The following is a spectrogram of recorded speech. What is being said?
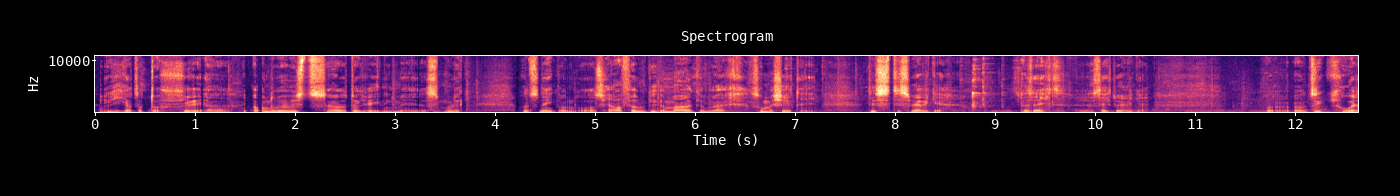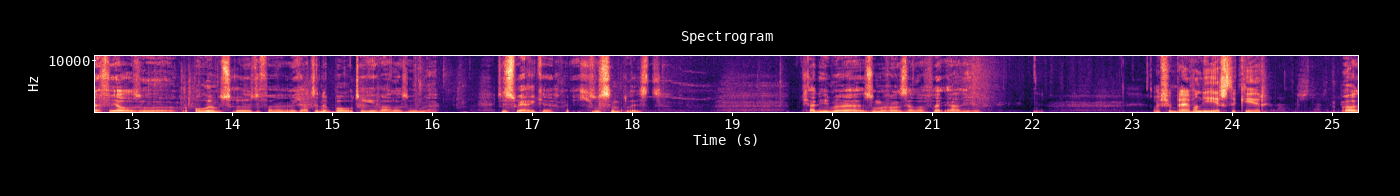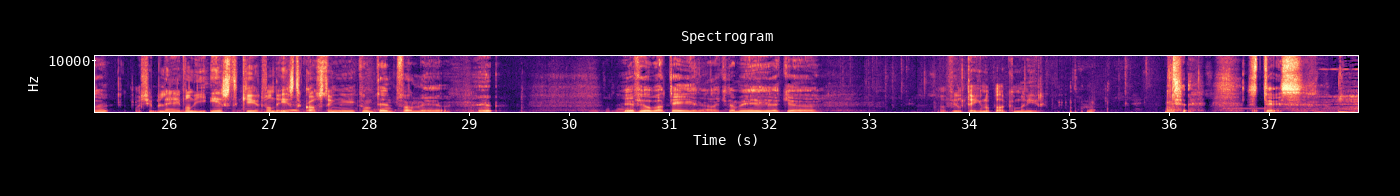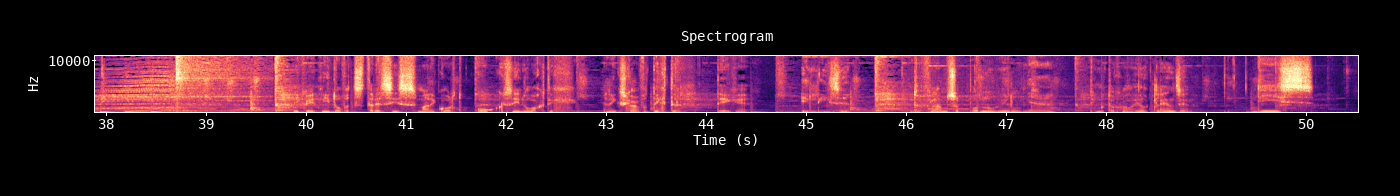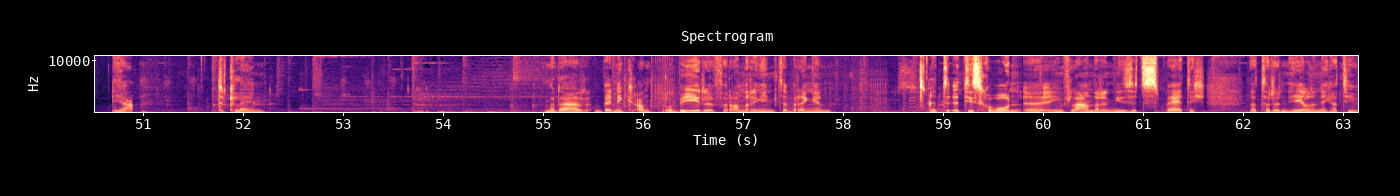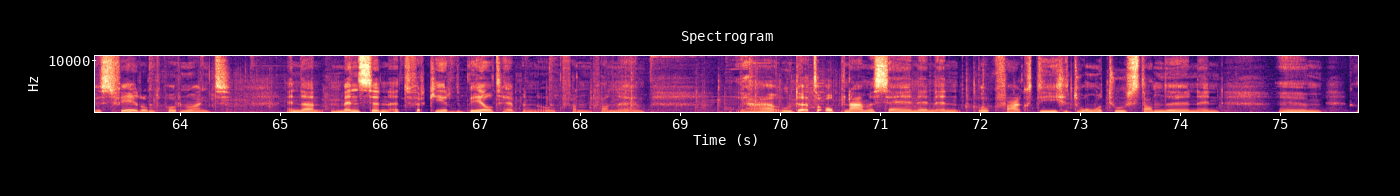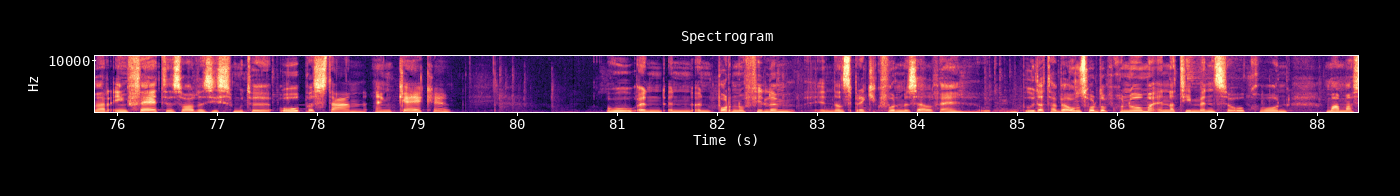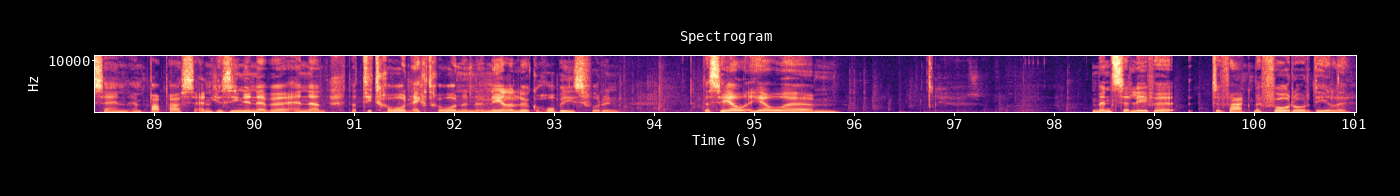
je gaat dat toch, ja, onderbewust houden we er toch rekening mee. Dat is moeilijk. Want ze denken van, als je een filmpje kan maken, maar zonder shit, hey. Het, is, het is werken. Dat is echt, dat is echt werken. Want ik hoor dat veel, zo, oh, hem serieus, of je gaat in de boter gevallen, zo, maar het is werken. Echt, zo simpel is het. Het gaat niet meer zomaar vanzelf, dat gaat niet. Hè. Was je blij van die eerste keer? Wat? Was je blij van die eerste keer, van de eerste casting? Ik ben content van, ja. ja. Heel veel wat tegen eigenlijk. Daarmee dat ik... Uh... Veel tegen op welke manier? Stress. Ik weet niet of het stress is, maar ik word ook zenuwachtig. En ik schuif wat dichter tegen Elise. De Vlaamse pornowereld, ja. die moet toch wel heel klein zijn? Die is, ja, te klein. Maar daar ben ik aan het proberen verandering in te brengen. Het, het is gewoon, uh, in Vlaanderen is het spijtig dat er een hele negatieve sfeer rond porno hangt. En dat mensen het verkeerde beeld hebben ook van, van uh, ja, hoe dat de opnames zijn en, en ook vaak die gedwongen toestanden. En, um, maar in feite zouden ze eens moeten openstaan en kijken hoe een, een, een pornofilm, dan spreek ik voor mezelf, hè, hoe dat, dat bij ons wordt opgenomen en dat die mensen ook gewoon mama's zijn en papa's en gezinnen hebben en dat, dat dit gewoon echt gewoon een, hele leuke hobby is voor hun. Dat is heel, heel... Um, mensen leven te vaak met vooroordelen.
